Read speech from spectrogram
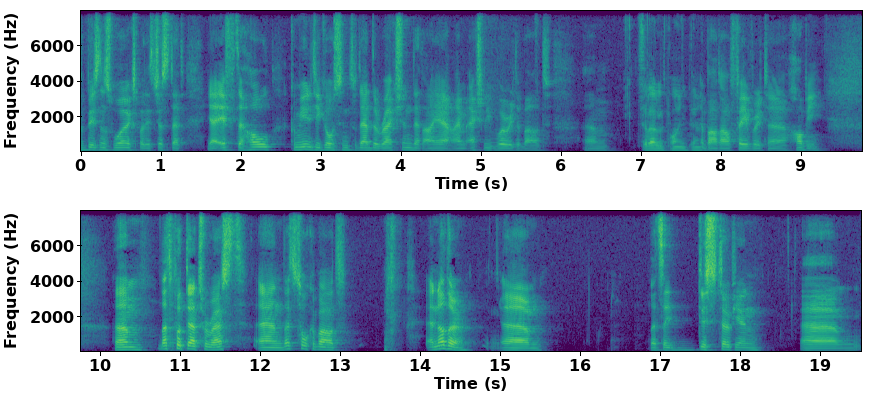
the business works, but it's just that yeah, if the whole community goes into that direction, that I yeah, I'm actually worried about um, It's a valid point. Yeah. about our favorite uh, hobby. Um, let's put that to rest, and let's talk about another, um, let's say, dystopian um,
